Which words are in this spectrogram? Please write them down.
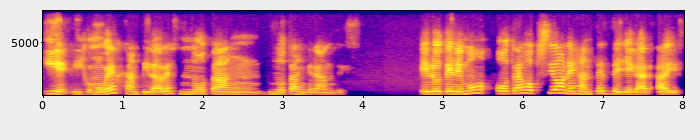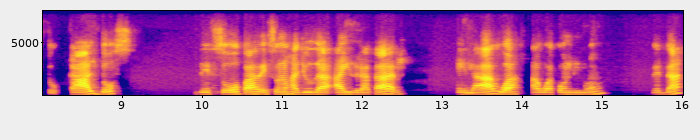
y, como ves, cantidades no tan, no tan grandes. Pero tenemos otras opciones antes de llegar a esto. Caldos de sopa, eso nos ayuda a hidratar. El agua, agua con limón, ¿verdad?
